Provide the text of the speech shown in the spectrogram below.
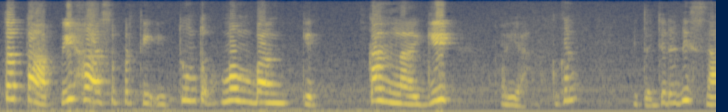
Tetapi hal seperti itu untuk membangkitkan lagi, oh iya, aku kan itu aja udah bisa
